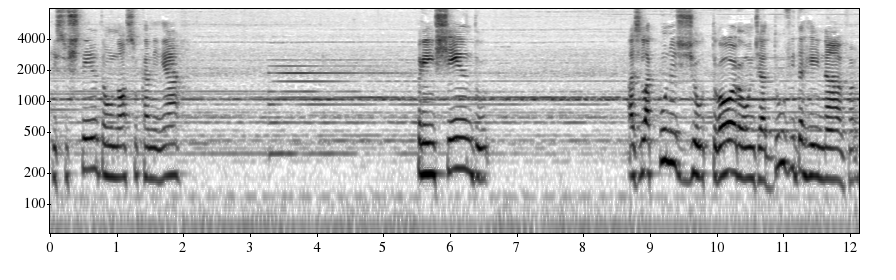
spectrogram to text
que sustentam o nosso caminhar preenchendo as lacunas de outrora onde a dúvida reinava,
